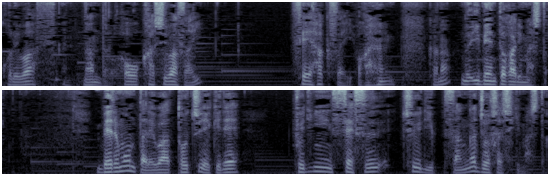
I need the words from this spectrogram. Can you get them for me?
これは、なんだろう、青柏祭青白祭わからんかな？のイベントがありました。ベルモンタでは途中駅で、プリンセス・チューリップさんが乗車してきました。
